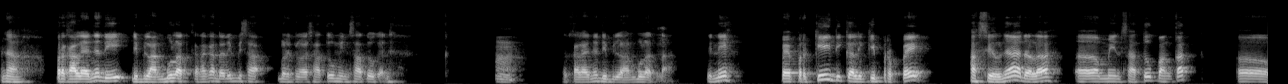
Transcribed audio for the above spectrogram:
Nah, perkaliannya di di bilangan bulat karena kan tadi bisa bernilai 1 min 1 kan. Hmm. Perkaliannya di bilangan bulat. Nah, ini P per Q dikali Q per P hasilnya adalah eh, min 1 pangkat eh,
